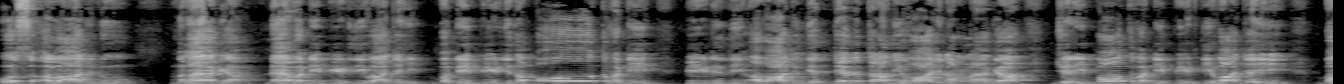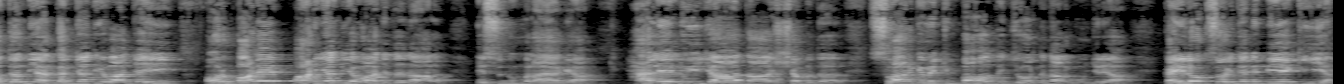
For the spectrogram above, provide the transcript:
ਉਸ ਆਵਾਜ਼ ਨੂੰ ਮਿਲਾਇਆ ਗਿਆ। ਮੈਂ ਵੱਡੀ ਭੀੜ ਦੀ ਆਵਾਜ਼ ਜਹੀ। ਵੱਡੀ ਭੀੜ ਜਿਹਦਾ ਬਹੁਤ ਵੱਡੀ ਭੀੜ ਦੀ ਆਵਾਜ਼ ਹੁੰਦੀ ਹੈ, ਤਿੰਨ ਤਰ੍ਹਾਂ ਦੀ ਆਵਾਜ਼ ਨਾਲ ਰਲਾਇਆ ਗਿਆ। ਜਿਹੜੀ ਬਹੁਤ ਵੱਡੀ ਭੀੜ ਦੀ ਆਵਾਜ਼ ਜਹੀ, ਬੱਦਲ ਦੀਆਂ ਗਰਜਾਂ ਦੀ ਆਵਾਜ਼ ਜਹੀ ਔਰ ਬਾਲੇ ਪਾਣੀਆਂ ਦੀ ਆਵਾਜ਼ ਦੇ ਨਾਲ ਇਸ ਨੂੰ ਮਿਲਾਇਆ ਗਿਆ। ਹਾਲੇਲੂਇਆ ਦਾ ਸ਼ਬਦ ਸਵਰਗ ਵਿੱਚ ਬਹੁਤ ਜ਼ੋਰ ਦੇ ਨਾਲ ਗੂੰਜ ਰਿਹਾ। ਕਈ ਲੋਕ ਸੋਚਦੇ ਨੇ ਵੀ ਇਹ ਕੀ ਆ?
